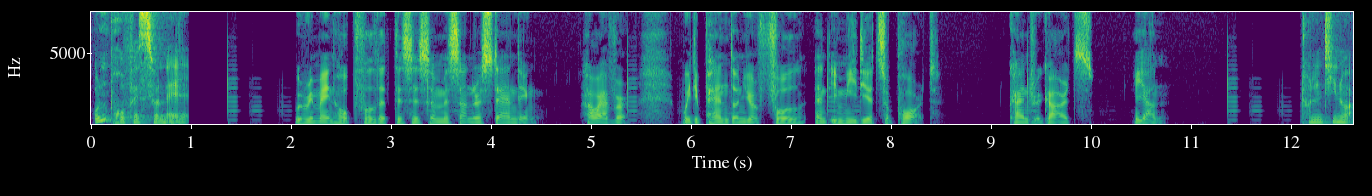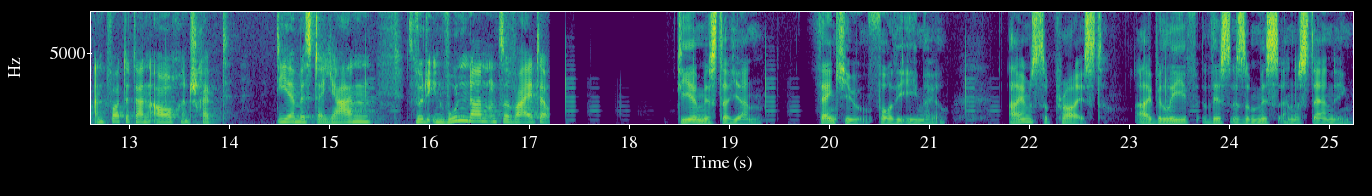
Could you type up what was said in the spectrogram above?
unprofessionell. We remain hopeful that this is a misunderstanding. However, we depend on your full and immediate support. Kind regards, Jan. Tolentino antwortet dann auch und schreibt Dear Mr. Jan, es würde ihn wundern und so weiter. Dear Mr. Jan, thank you for the email. I am surprised. I believe this is a misunderstanding.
